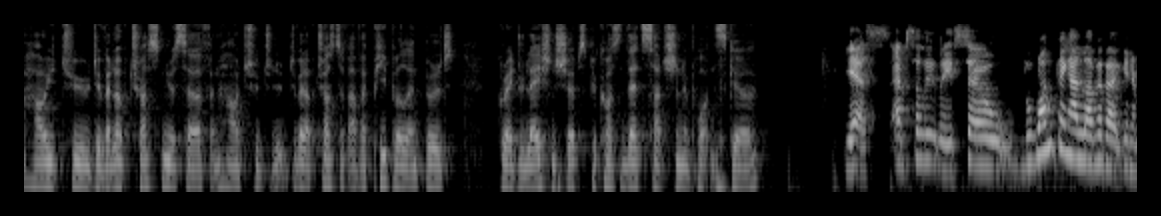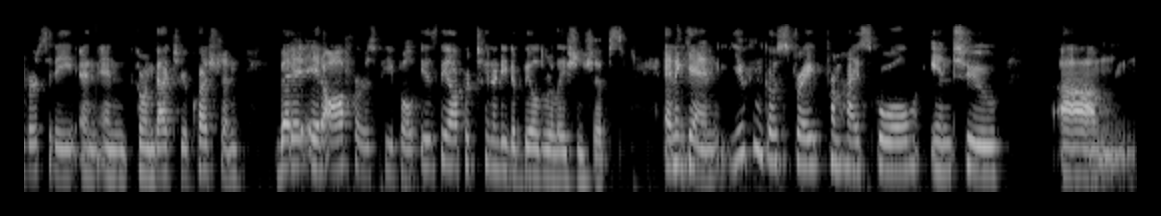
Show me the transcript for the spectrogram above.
how to develop trust in yourself and how to, to develop trust of other people and build great relationships? Because that's such an important skill. Yes, absolutely. So the one thing I love about university, and, and going back to your question, that it, it offers people is the opportunity to build relationships. And again, you can go straight from high school into um,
